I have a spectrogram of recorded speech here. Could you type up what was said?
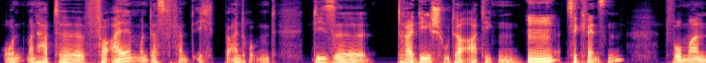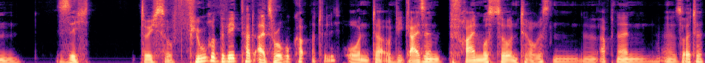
und man hatte vor allem, und das fand ich beeindruckend, diese 3D-Shooter-artigen mhm. Sequenzen, wo man sich durch so Flure bewegt hat, als Robocop natürlich, und da irgendwie Geiseln befreien musste und Terroristen äh, abknallen äh, sollte.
